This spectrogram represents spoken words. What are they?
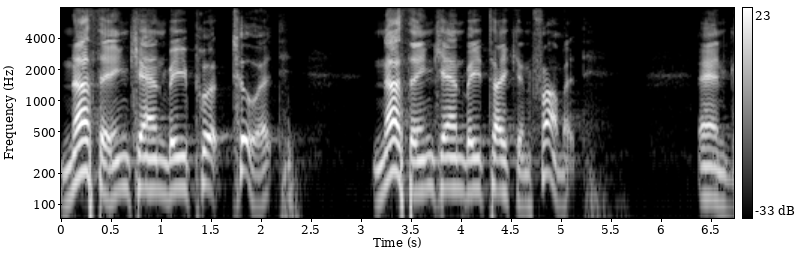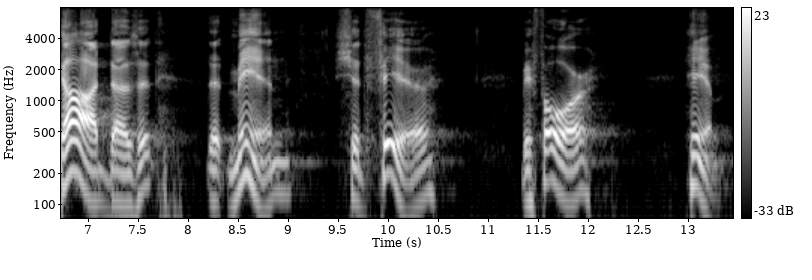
Nothing can be put to it, nothing can be taken from it. And God does it that men should fear before Him.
